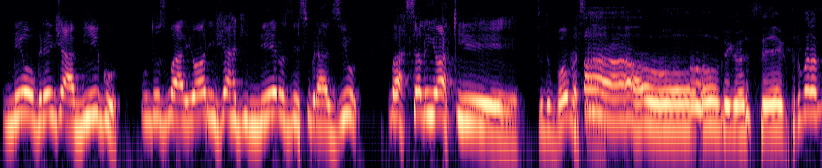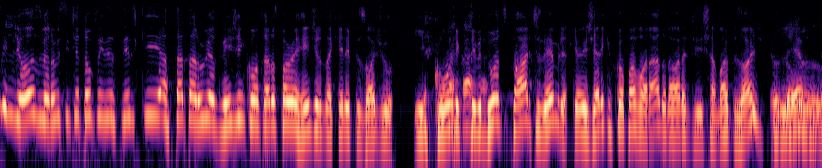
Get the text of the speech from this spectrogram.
meu grande amigo, um dos maiores jardineiros desse Brasil, Marcelo Iocchi. Tudo bom, Marcelo? Ah, ô, Vigor Seco, tudo maravilhoso, meu. Eu não me sentia tão feliz desde que as tartarugas ninja encontraram os Power Rangers naquele episódio icônico, teve duas partes, lembra? Que a Angélica ficou apavorada na hora de chamar o episódio. Eu tô, Lembro,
